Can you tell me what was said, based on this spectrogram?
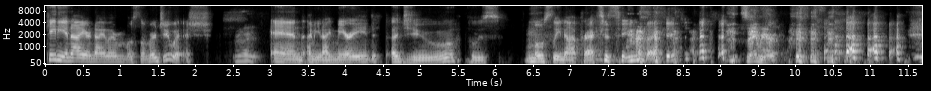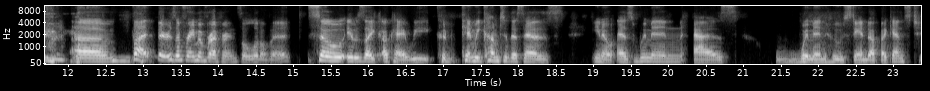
katie and i are neither muslim or jewish right. and i mean i married a jew who's mostly not practicing but Same here. um, but there's a frame of reference a little bit. So it was like, okay, we could can we come to this as you know, as women, as women who stand up against,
